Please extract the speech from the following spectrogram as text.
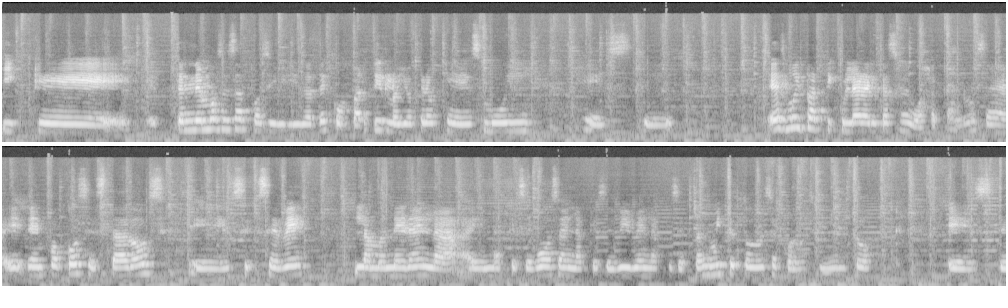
y que tenemos esa posibilidad de compartirlo. Yo creo que es muy, este, es muy particular el caso de Oaxaca, ¿no? O sea, e, en pocos estados eh, se, ve la manera en la, en la que se goza, en la que se vive, en la que se transmite todo ese conocimiento este,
